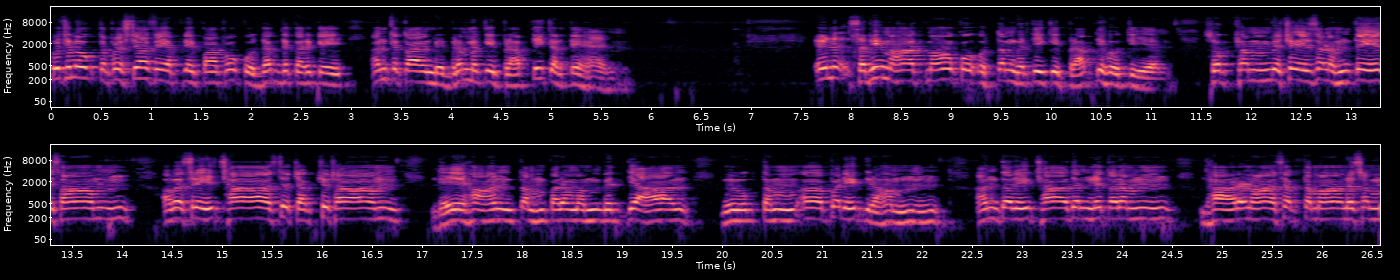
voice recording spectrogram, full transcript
कुछ लोग तपस्या से अपने पापों को दग्ध करके अंतकाल में ब्रह्म की प्राप्ति करते हैं। इन सभी महात्माओं को उत्तम गति की प्राप्ति होती है। सूक्ष्म विशेषण तेषा अवश्रेच्छास्त चक्षुषा देहांतम परम विद्या, विमुक्त अपरिग्रह अंतरिक्षादन्यतरम धारणासक्तमानसम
